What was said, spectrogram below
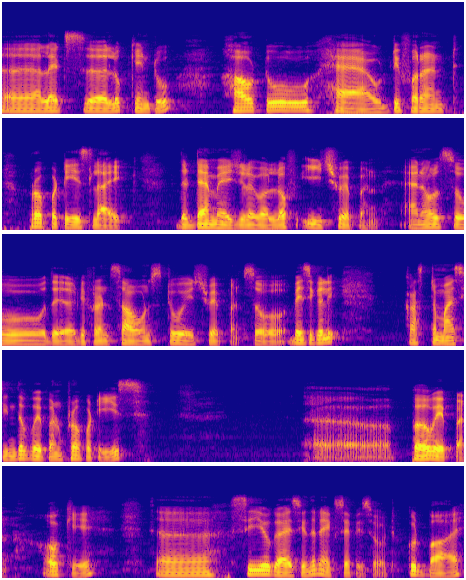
uh, let's uh, look into how to have different properties like the damage level of each weapon and also the different sounds to each weapon. So basically customizing the weapon properties uh, per weapon. Okay uh, see you guys in the next episode. Goodbye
